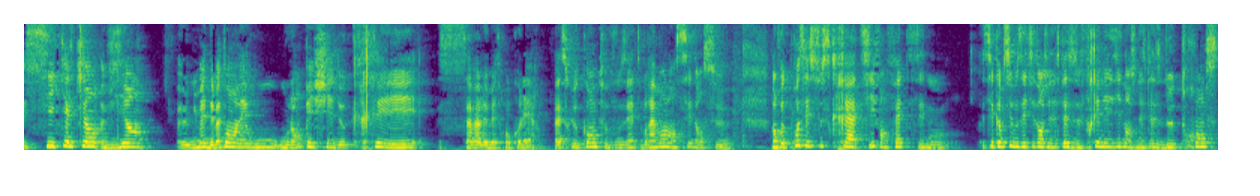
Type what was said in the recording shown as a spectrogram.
si quelqu'un vient euh, lui mettre des bâtons dans les roues ou l'empêcher de créer, ça va le mettre en colère. Parce que quand vous êtes vraiment lancé dans ce dans votre processus créatif, en fait, c'est c'est comme si vous étiez dans une espèce de frénésie, dans une espèce de transe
